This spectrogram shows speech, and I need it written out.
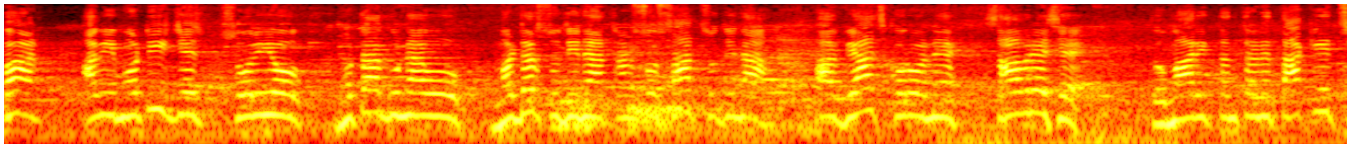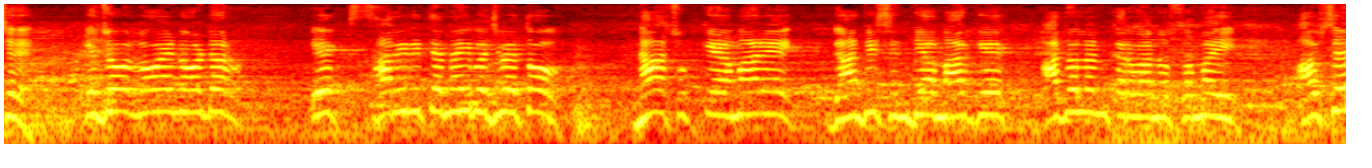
પણ આવી મોટી જે ચોરીઓ, મોટા ગુનાઓ, મર્ડર સુધીના ત્રણસો સાત સુધીના આ વ્યાજખોરોને સાવરે છે. તો મારી તંત્રને તાકીદ છે કે જો લો એન્ડ ઓર્ડર એક સારી રીતે નહીં ભજવે તો ના છૂટકે અમારે ગાંધી સિંધિયા માર્ગે આંદોલન કરવાનો સમય આવશે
